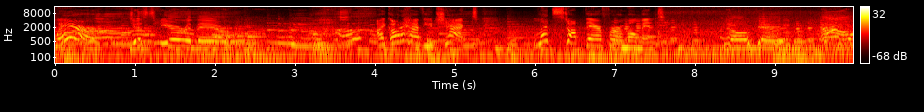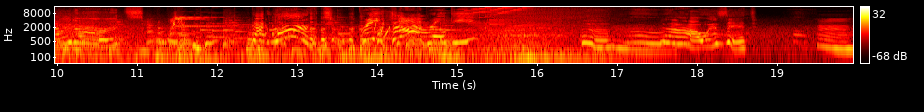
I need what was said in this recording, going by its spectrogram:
Where? Just here and there. I gotta have you checked. Let's stop there for a moment. Okay. Ow, it hurts. That worked! Great job, Rogi. How is it? Hmm.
